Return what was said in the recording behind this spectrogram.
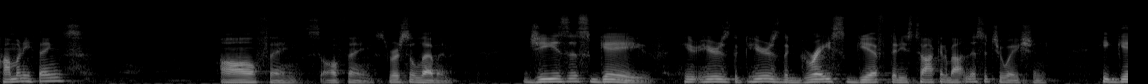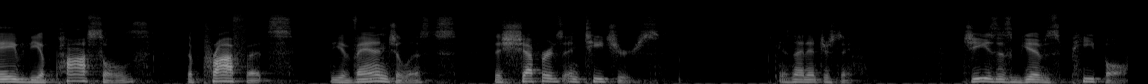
how many things? All things, all things. Verse 11 Jesus gave, here, here's, the, here's the grace gift that he's talking about in this situation. He gave the apostles, the prophets, the evangelists, the shepherds, and teachers. Isn't that interesting? Jesus gives people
